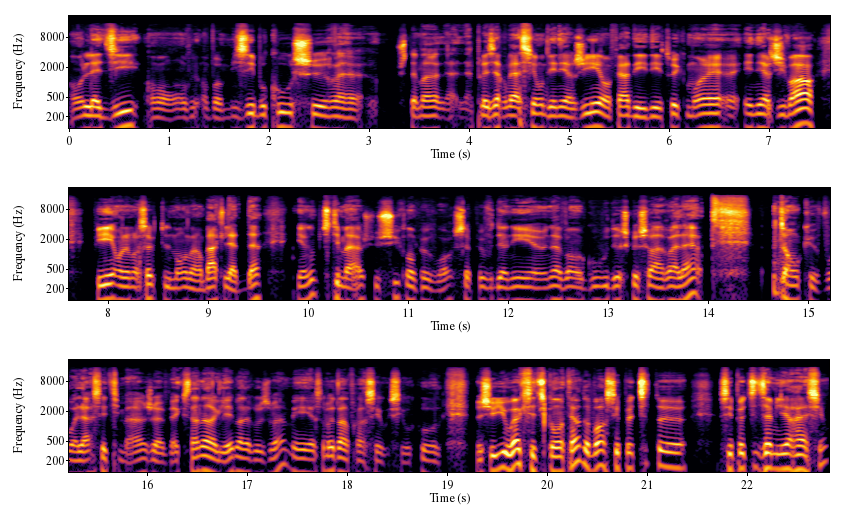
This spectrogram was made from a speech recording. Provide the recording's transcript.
On l'a dit, on, va miser beaucoup sur justement la, préservation d'énergie. On va faire des, trucs moins énergivores. Puis, on aimerait ça que tout le monde embarque là-dedans. Il y a une petite image dessus qu'on peut voir. Ça peut vous donner un avant-goût de ce que ça aura l'air. Donc, voilà cette image avec ça en anglais, malheureusement, mais ça va être en français aussi au cours. Monsieur UX, es-tu content de voir ces petites, euh, ces petites améliorations?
